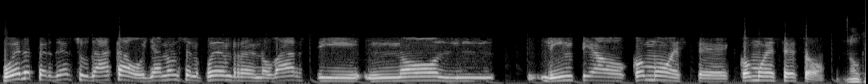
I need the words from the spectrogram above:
¿puede perder su DACA o ya no se lo pueden renovar si no limpia o cómo este cómo es eso? Ok,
